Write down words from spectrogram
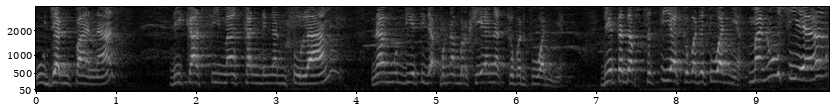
hujan panas, dikasih makan dengan tulang, namun dia tidak pernah berkhianat kepada tuannya. Dia tetap setia kepada tuannya. Manusia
